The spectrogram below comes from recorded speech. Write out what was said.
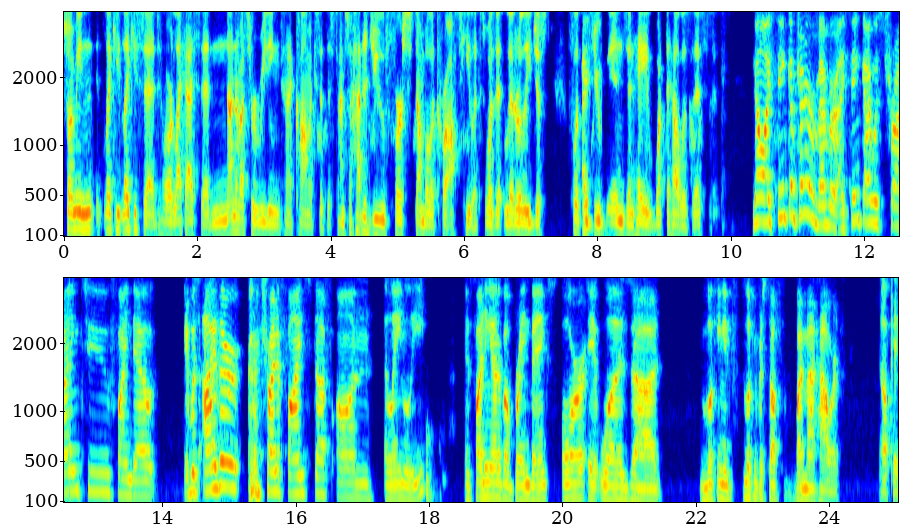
So, I mean, like you like you said, or like I said, none of us were reading kind of comics at this time. So, how did you first stumble across Helix? Was it literally just flipping I- through bins and hey, what the hell is this? No, I think I'm trying to remember. I think I was trying to find out. It was either trying to find stuff on Elaine Lee and finding out about BrainBanx, or it was uh, looking in, looking for stuff by Matt Howarth. Okay,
